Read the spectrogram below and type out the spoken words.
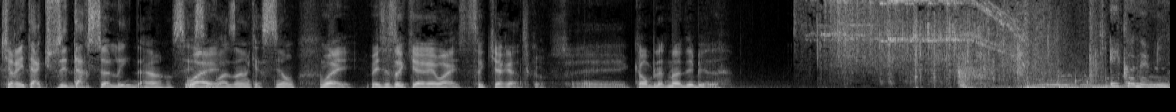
qui aurait été accusé d'harceler d'ailleurs ses, Ouais. ses voisins en question. Oui, mais c'est ça qui aurait, ouais, c'est ça qui aurait, en tout cas. C'est complètement débile. Économie.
